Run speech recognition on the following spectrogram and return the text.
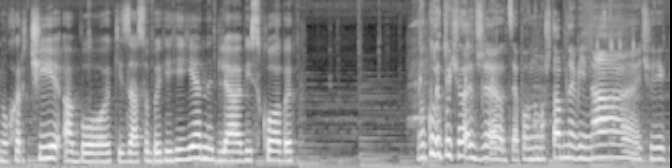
ну, харчі або якісь засоби гігієни для військових. Ну, коли почалась вже ця повномасштабна війна, чоловік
